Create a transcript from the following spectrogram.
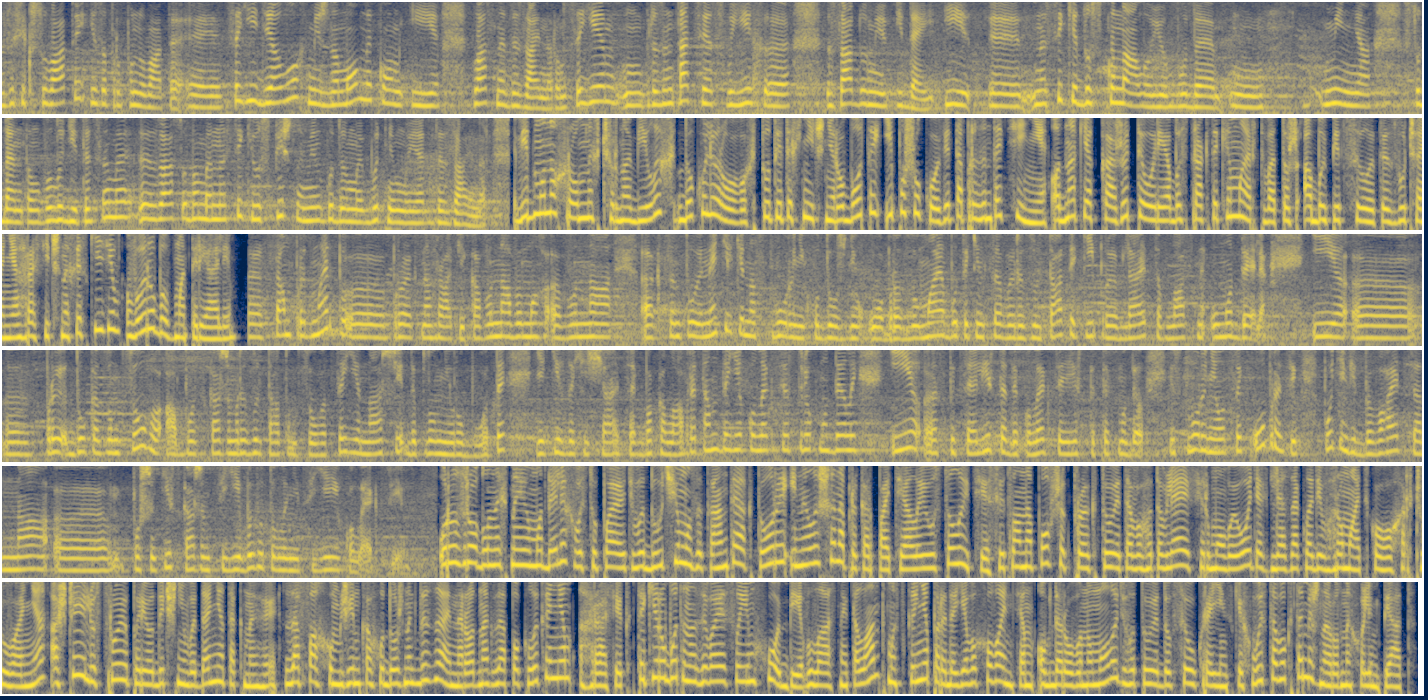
зафіксувати і запропонувати. Е, Це є діалог між замовником і власне дизайнером. Це є презентація своїх е, задумів, ідей. І е, наскільки досконалою буде. Вміння студентам володіти цими е, засобами настільки успішним він буде в майбутньому як дизайнер. Від монохромних чорно-білих до кольорових тут і технічні роботи, і пошукові та презентаційні. Однак, як кажуть, теорія без практики мертва. Тож, аби підсилити звучання графічних ескізів, вироби в матеріалі. Е, Сам предмет е, проектна графіка вона вимаг вона акцентує не тільки на створенні художнього образу, має бути кінцевий результат, який проявляється власне у моделях. І е, доказом цього або, скажімо, результатом цього це є наші дипломні роботи, які захищаються як бакалаври, там де є колекція з трьох моделей, і е, спеціалісти, де колекція є з п'яти моделей. І створення оцих образів потім відбивається на пошиті, скажімо, цієї виготовлення цієї колекції. У розроблених нею моделях виступають ведучі, музиканти, актори і не лише на Прикарпатті, але й у столиці. Світлана Повшик проєктує та виготовляє фірмовий одяг для закладів громадського харчування, а ще ілюструє періодичні видання та книги. За фахом жінка художник-дизайнер, однак за покликанням графік. Такі роботи називає своїм хобі. Власний талант мисткиня передає вихованцям. Обдаровану молодь готує до всеукраїнських виставок та міжнародних олімпіад.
